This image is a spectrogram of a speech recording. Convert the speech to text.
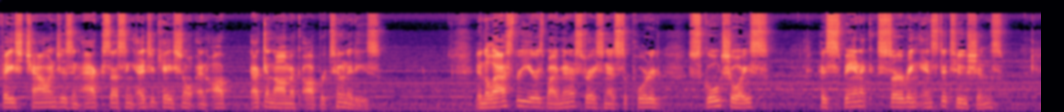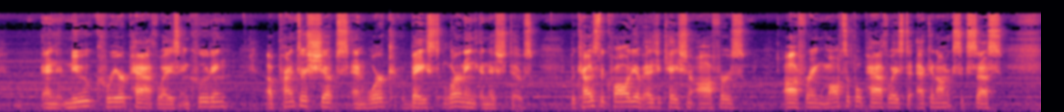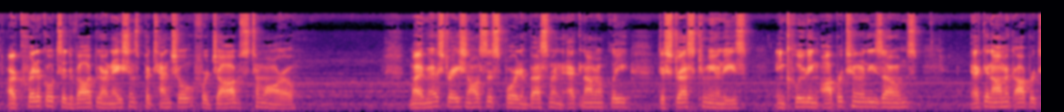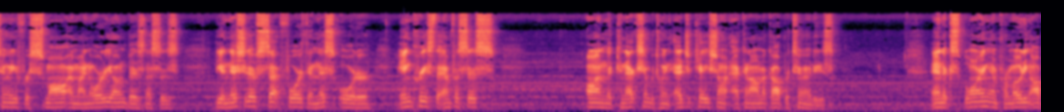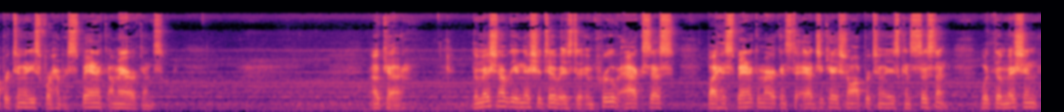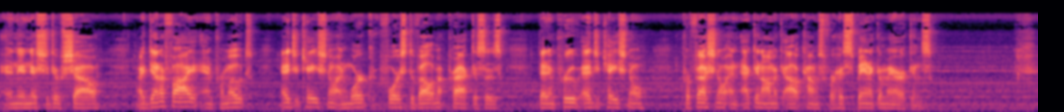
face challenges in accessing educational and op- economic opportunities. In the last three years, my administration has supported school choice, Hispanic serving institutions, and new career pathways, including apprenticeships and work based learning initiatives. Because the quality of education offers offering multiple pathways to economic success are critical to developing our nation's potential for jobs tomorrow. My administration also supported investment in economically distressed communities, including opportunity zones, economic opportunity for small and minority owned businesses. The initiatives set forth in this order increase the emphasis on the connection between educational and economic opportunities and exploring and promoting opportunities for Hispanic Americans. Okay. The mission of the initiative is to improve access by Hispanic Americans to educational opportunities consistent with the mission, and the initiative shall identify and promote educational and workforce development practices that improve educational, professional, and economic outcomes for Hispanic Americans.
